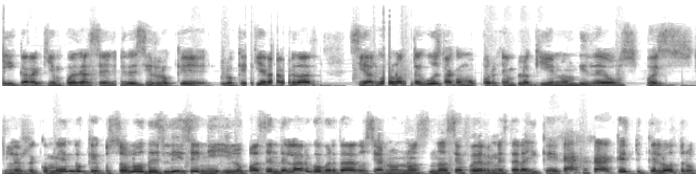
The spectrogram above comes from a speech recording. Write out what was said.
y cada quien puede hacer y decir lo que, lo que quiera, ¿verdad? Si algo no te gusta, como por ejemplo aquí en un video, pues les recomiendo que pues, solo deslicen y, lo pasen de largo, ¿verdad? O sea, no, no, no se aferren a estar ahí que jajaja, ja, ja, que esto y que el otro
